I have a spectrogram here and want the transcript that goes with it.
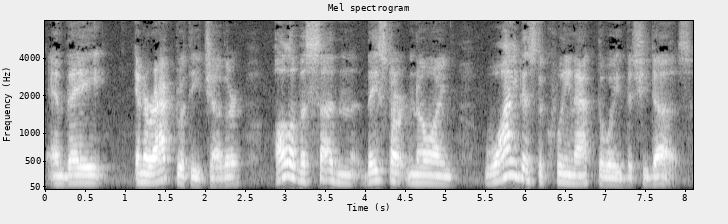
and they interact with each other, all of a sudden they start knowing why does the queen act the way that she does?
